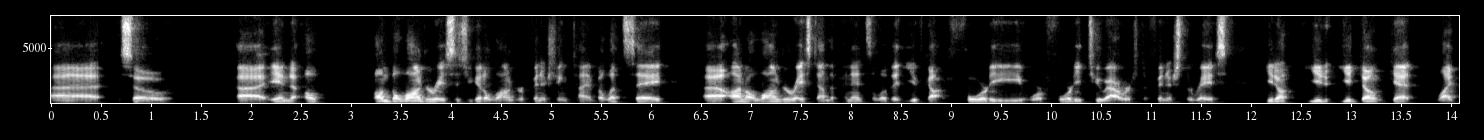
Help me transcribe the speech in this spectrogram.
uh, so uh, in a, on the longer races, you get a longer finishing time. But let's say uh, on a longer race down the peninsula that you've got 40 or 42 hours to finish the race, you don't you you don't get like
